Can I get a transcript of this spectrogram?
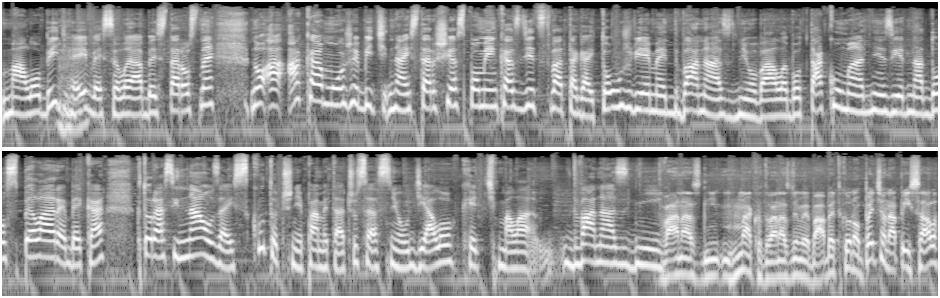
malo byť, mm-hmm. hej, veselé a bezstarostné. No a aká môže byť najstaršia spomienka z detstva? Tak aj to už vieme, 12-dňová, lebo takú má dnes jedna dospelá Rebeka, ktorá si naozaj skutočne pamätá, čo sa s ňou dialo, keď mala 12 dní. 12 dní, hm, ako 12-dňové bábetko. No Peťo napísal,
